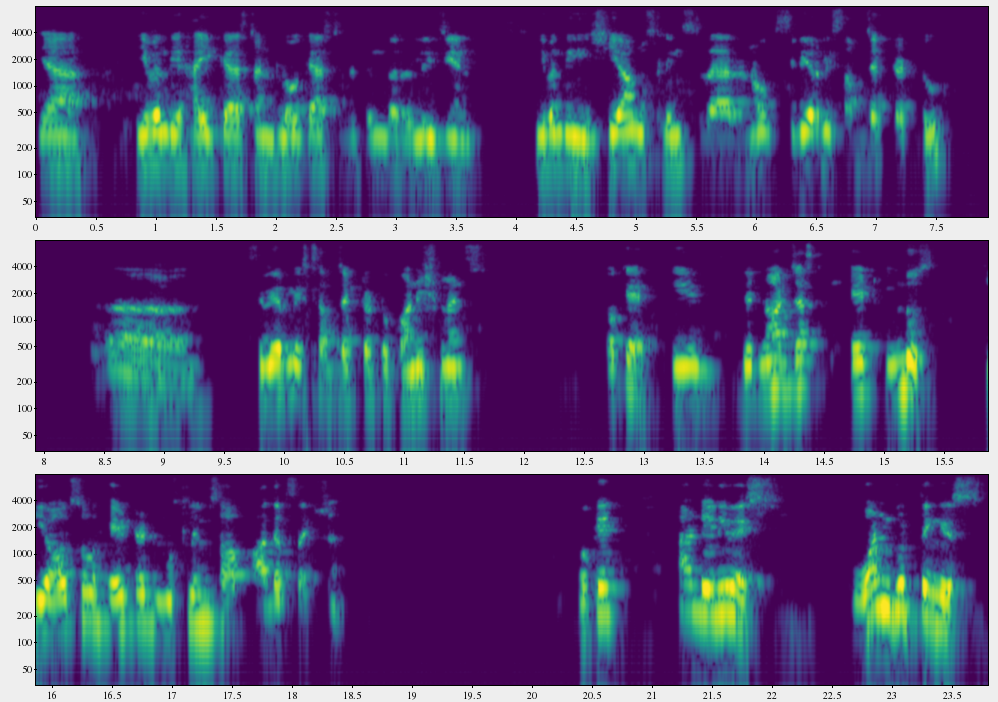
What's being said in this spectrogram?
yeah, even the high caste and low caste within the religion, even the Shia Muslims were you know, severely subjected to uh, severely subjected to punishments. Okay, he did not just hate Hindus; he also hated Muslims of other section. Okay, and anyways, one good thing is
